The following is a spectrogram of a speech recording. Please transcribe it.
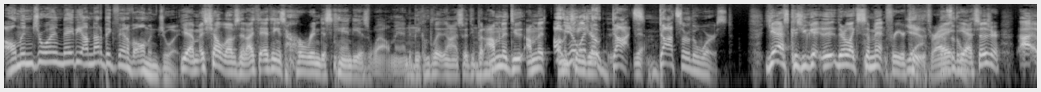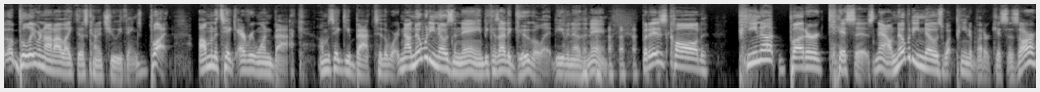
almond joy. Maybe I'm not a big fan of almond joy. Yeah, Michelle loves it. I, th- I think it's horrendous candy as well, man. To be completely honest with you, but I'm gonna do. I'm gonna. Mm. Oh, I'm gonna you know what? change No, your- dots. Yeah. Dots are the worst. Yes, because you get they're like cement for your Yeah, teeth, right? those are the yeah, worst. so those are. I, believe it or not, I like those kind of chewy things. But I'm going to take everyone back. I'm going to take you back to the word. Now nobody knows the name because I had to Google it to even know the name. but it is called peanut butter kisses. Now nobody knows what peanut butter kisses are,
